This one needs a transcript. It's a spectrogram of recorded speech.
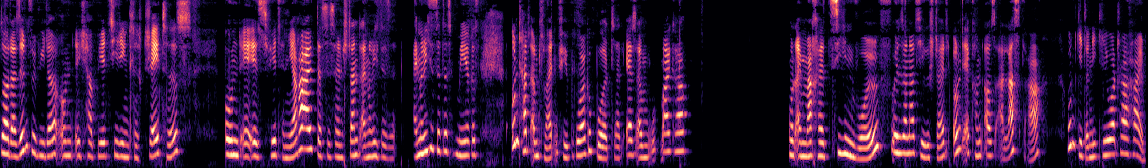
So, da sind wir wieder und ich habe jetzt hier den Cliff Jatis und er ist 14 Jahre alt. Das ist ein Stand, ein Riese, ein Riese des Meeres und hat am 2. Februar Geburtstag. Er ist ein Mutmarker und ein Magazinwolf in seiner Tiergestalt und er kommt aus Alaska und geht an die Clearwater High.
